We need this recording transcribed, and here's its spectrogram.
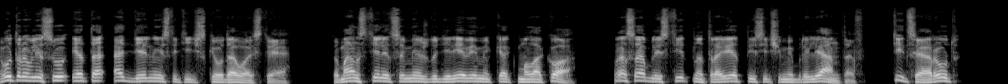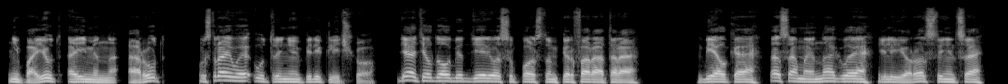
Утро в лесу — это отдельное эстетическое удовольствие. Туман стелится между деревьями, как молоко. Роса блестит на траве тысячами бриллиантов. Птицы орут, не поют, а именно орут, устраивая утреннюю перекличку. Дятел долбит дерево с упорством перфоратора. Белка, та самая наглая или ее родственница,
